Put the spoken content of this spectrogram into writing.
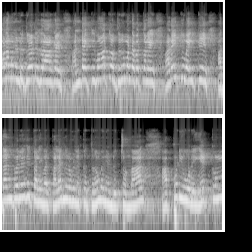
மணமகன் என்று தேடுகிறார்கள்? அன்றைக்கு மாத்திரம் திருமண்டபத்தில் அடைத்து வைத்து அதன் பிறகு தலைவர் கலைஞர்களுக்கு திருமணம் என்று சொன்னால் அப்படி ஒரு இயக்கம்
